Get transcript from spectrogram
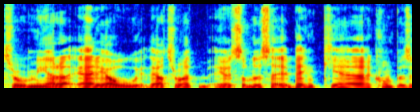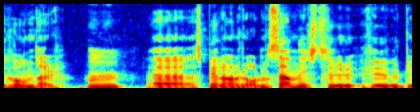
tror mera, jag, jag tror att eh, som du säger bänkkompositioner Mm. Eh, spelar en roll. Men sen just hur, hur du,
